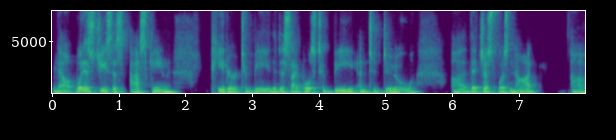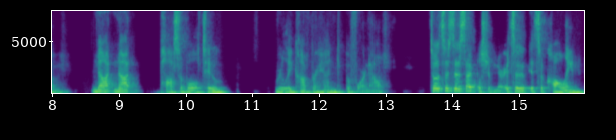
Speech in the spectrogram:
now what is jesus asking peter to be the disciples to be and to do uh, that just was not um, not not possible to really comprehend before now. So it's a discipleship there. It's a it's a calling.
